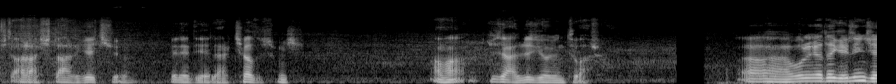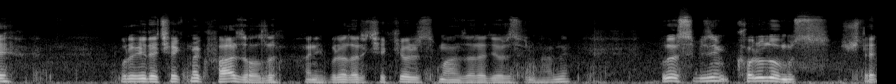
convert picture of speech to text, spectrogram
İşte araçlar geçiyor. Belediyeler çalışmış. Ama güzel bir görüntü var. Aa, buraya da gelince burayı da çekmek farz oldu. Hani buraları çekiyoruz, manzara diyoruz bilmem ne. Burası bizim koruluğumuz. İşte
